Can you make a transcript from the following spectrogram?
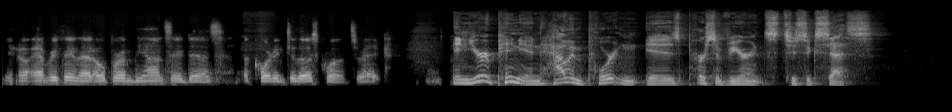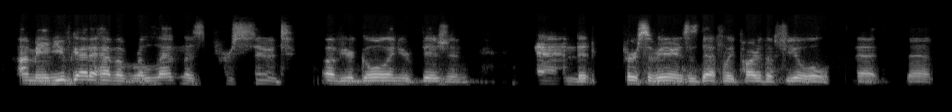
you know, everything that Oprah and Beyonce does, according to those quotes, right? In your opinion, how important is perseverance to success? I mean, you've got to have a relentless pursuit of your goal and your vision. And perseverance is definitely part of the fuel that that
